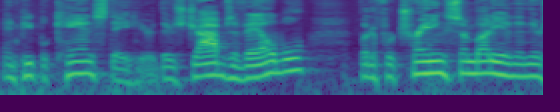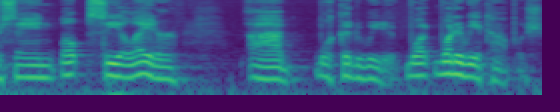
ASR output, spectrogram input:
and people can stay here. There's jobs available, but if we're training somebody and then they're saying, well, see you later, uh, what good do we do? What, what did we accomplish?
